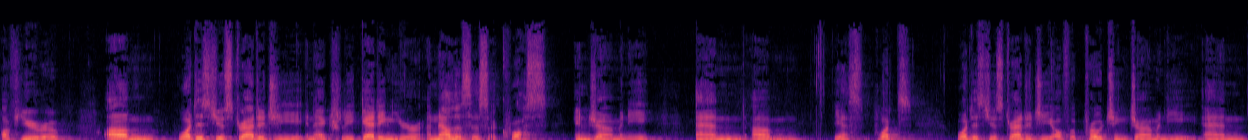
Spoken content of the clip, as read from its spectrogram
of Europe, um, what is your strategy in actually getting your analysis across in Germany? And um, yes, what what is your strategy of approaching Germany and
